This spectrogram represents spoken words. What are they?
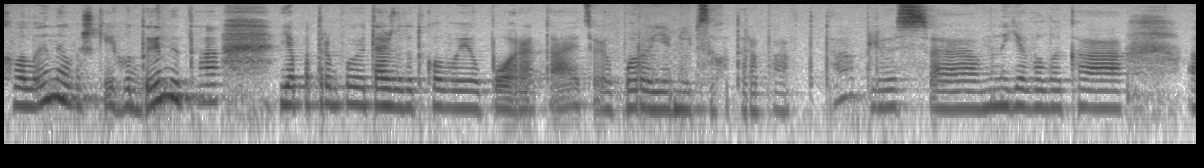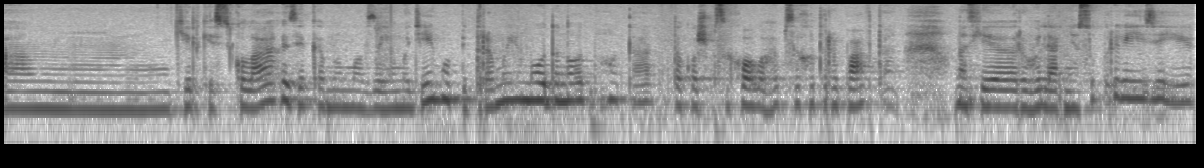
хвилини, важкі години, та я потребую теж додаткової опори. Та і цією опорою є мій психотерапевт. Та плюс е, в мене є велика ем, кількість колег, з якими ми взаємодіємо, підтримуємо один одного. Та також психологи, психотерапевти. У нас є регулярні супервізії,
